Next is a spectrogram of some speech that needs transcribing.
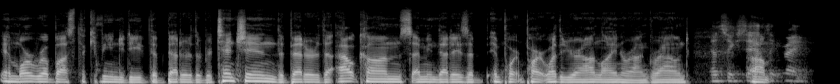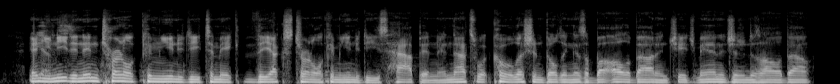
and more robust the community, the better the retention, the better the outcomes. I mean, that is an important part, whether you're online or on ground. That's exactly um, right. And yes. you need an internal community to make the external communities happen, and that's what coalition building is about, all about, and change management is all about.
